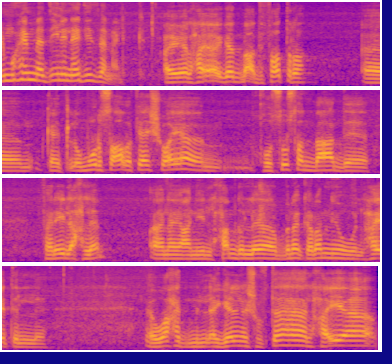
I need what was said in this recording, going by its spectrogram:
المهمة دي لنادي الزمالك. هي الحقيقة جت بعد فترة كانت الأمور صعبة فيها شوية خصوصا بعد فريق الأحلام. أنا يعني الحمد لله ربنا كرمني ولحقت ال- واحد من الأجيال اللي أنا شفتها الحقيقة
